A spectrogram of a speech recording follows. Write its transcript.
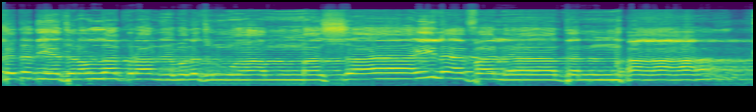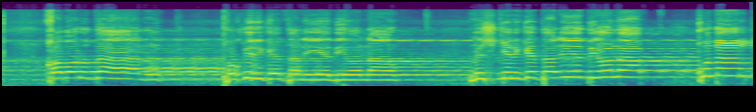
খেতে দিয়েছেন আল্লাহ কোরআনে বলেছেন খবরদার, ফকিরকে তাড়িয়ে দিও না, মিসকিনকে তাড়িয়ে দিও না, ক্ষুধার্ত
